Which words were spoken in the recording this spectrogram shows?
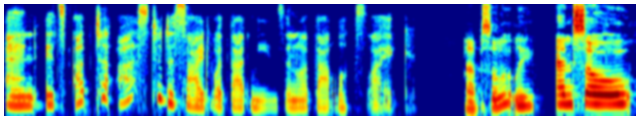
And it's up to us to decide what that means and what that looks like. Absolutely. And so,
